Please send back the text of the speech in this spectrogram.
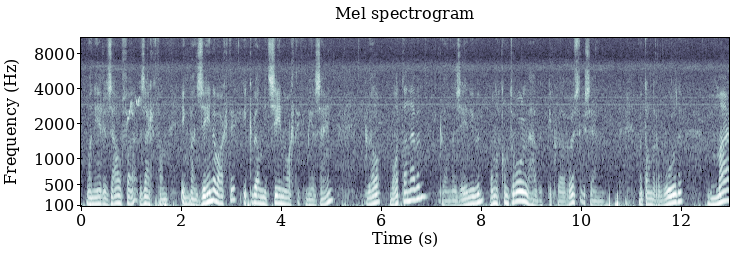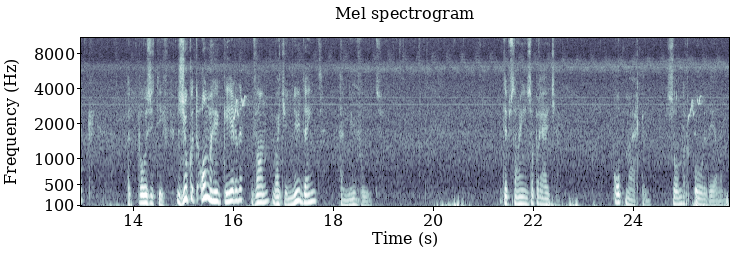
Wanneer je zelf zegt van, ik ben zenuwachtig, ik wil niet zenuwachtig meer zijn, ik wil wat dan hebben? Ik wil mijn zenuwen onder controle hebben, ik wil rustig zijn. Met andere woorden, maak het positief. Zoek het omgekeerde van wat je nu denkt en nu voelt. Tips nog eens op een rijtje. Opmerken zonder oordelen.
